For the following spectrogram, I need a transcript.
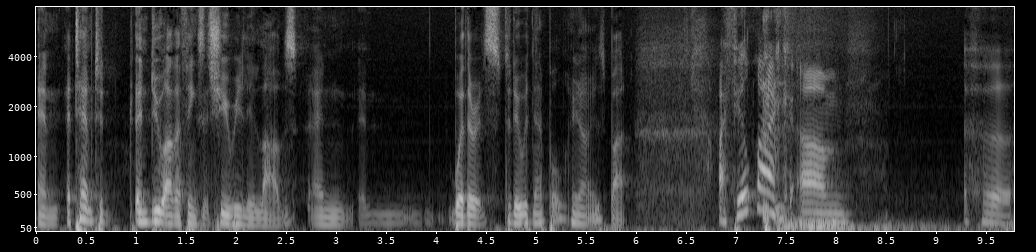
and attempt to and do other things that she really loves and. and whether it's to do with netball, who knows? But I feel like um, her,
